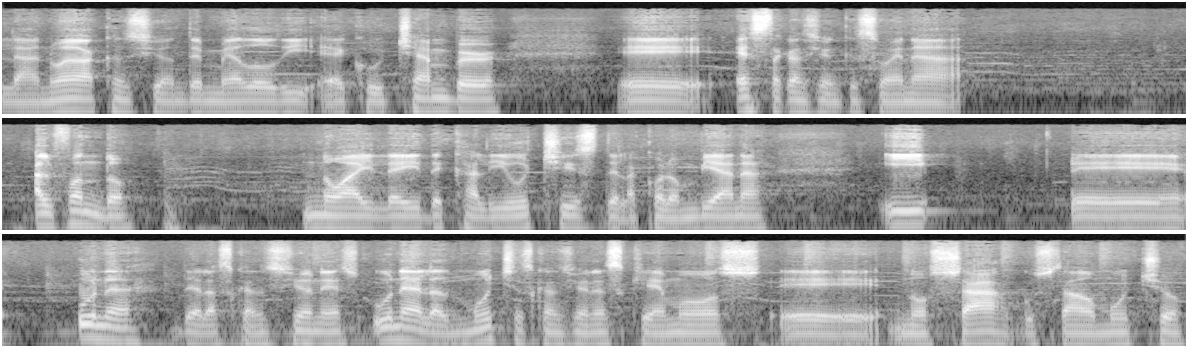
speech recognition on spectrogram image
la nueva canción de Melody Echo Chamber, esta canción que suena al fondo, No hay ley de Caliuchis de la colombiana. Y una de las canciones, una de las muchas canciones que hemos eh, nos ha gustado mucho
